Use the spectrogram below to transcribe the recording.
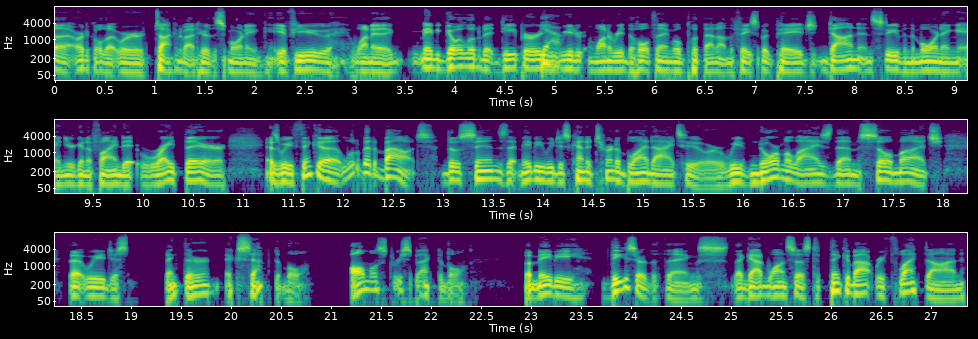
uh, article that we're talking about here this morning, if you want to maybe go a little bit deeper, Yeah. you read, want to read the whole thing, we'll put that on the Facebook page, Dawn and Steve in the morning, and you're going to find it right there as we think a little bit about those sins that maybe we just kind of turn a blind eye to, or we've normalized them so much that we just think they're acceptable, almost respectable. But maybe these are the things that God wants us to think about, reflect on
